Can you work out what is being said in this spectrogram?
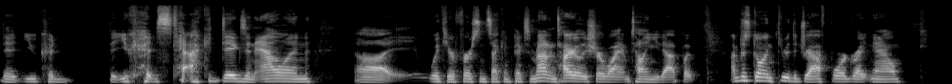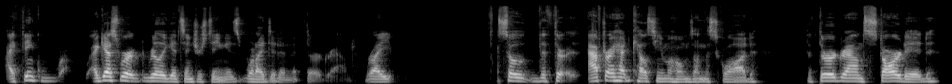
that you could that you could stack Diggs and Allen uh, with your first and second picks. I'm not entirely sure why I'm telling you that, but I'm just going through the draft board right now. I think, I guess where it really gets interesting is what I did in the third round, right? So the third, after I had Kelce and Mahomes on the squad, the third round started.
